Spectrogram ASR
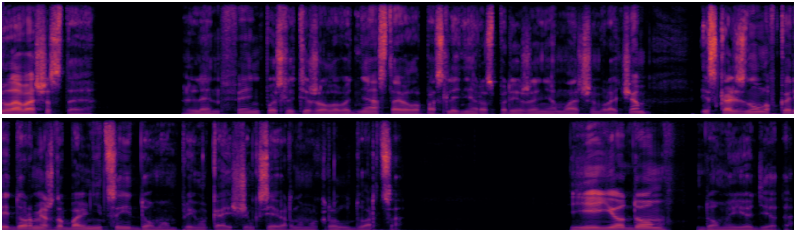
Глава шестая. Лен Фень после тяжелого дня оставила последнее распоряжение младшим врачам и скользнула в коридор между больницей и домом, примыкающим к северному крылу дворца. Ее дом, дом ее деда,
